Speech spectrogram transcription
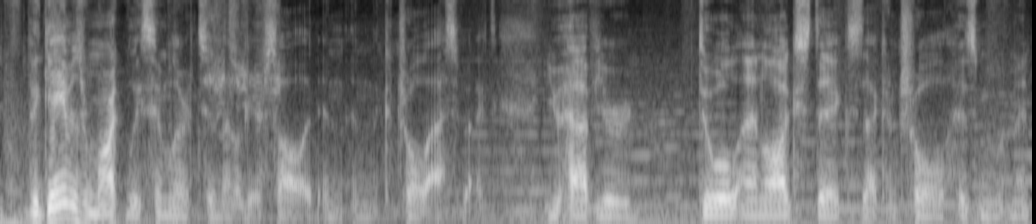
The game is remarkably similar to Metal Gear Solid in, in the control aspect. You have your dual analog sticks that control his movement.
